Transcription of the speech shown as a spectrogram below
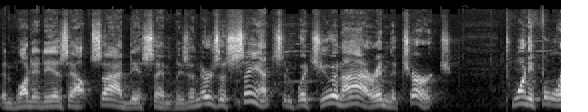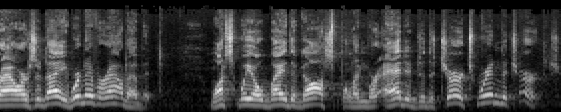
than what it is outside the assemblies. And there's a sense in which you and I are in the church 24 hours a day. We're never out of it. Once we obey the gospel and we're added to the church, we're in the church.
